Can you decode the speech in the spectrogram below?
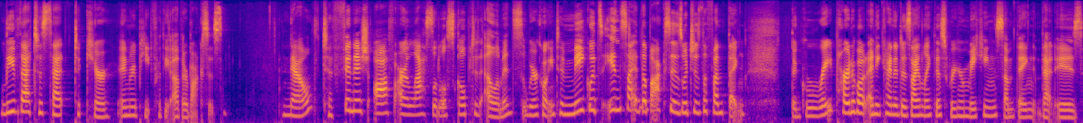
Leave that to set to cure and repeat for the other boxes. Now, to finish off our last little sculpted elements, we're going to make what's inside the boxes, which is the fun thing. The great part about any kind of design like this where you're making something that is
